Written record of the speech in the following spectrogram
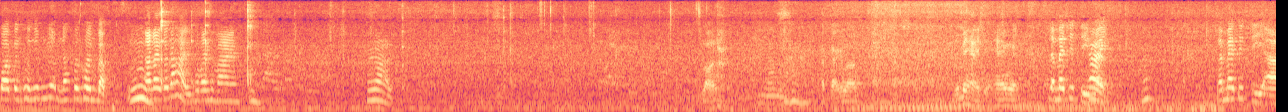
บอยเป็นคนเงียบๆนะ เป็นคนแบบอืม อะไรก็ได้สบายไม่ได้ร้อนอากาศก็ร้อนยังไม่หายแห้งเลยๆแล้วแม่ติตีใช่ไม่ แล้วแม่ติตีอ่า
